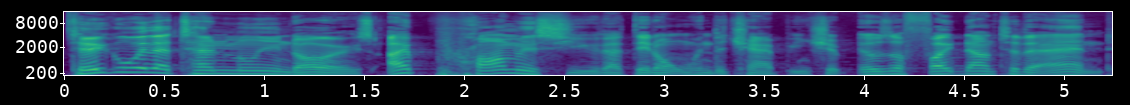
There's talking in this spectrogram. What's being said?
Take away that $10 million. I promise you that they don't win the championship. It was a fight down to the end.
